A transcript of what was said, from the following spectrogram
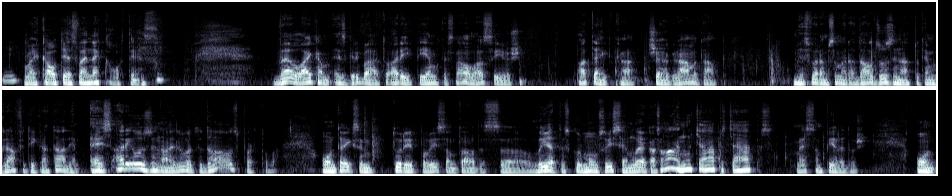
-hmm. Vai kauties vai nekauties. Vēl laikam es gribētu arī tiem, kas nav lasījuši, pateikt, ka šajā grāmatā mēs varam samērā daudz uzzināt par tiem grafitī kā tādiem. Es arī uzzināju ļoti daudz par to. Un, teiksim, tur ir pavisam tādas uh, lietas, kur mums visiem liekas, ah, nu, ķēpas, ķēpas. Mēs esam pieraduši. Un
